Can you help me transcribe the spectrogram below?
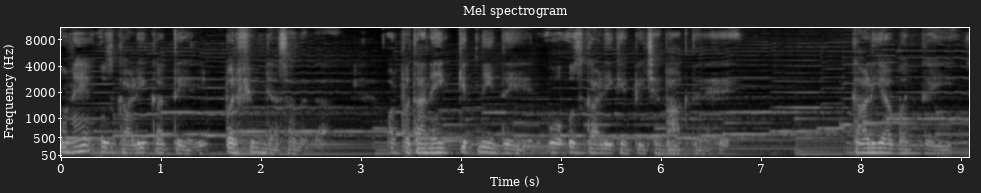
उन्हें उस गाड़ी का तेल परफ्यूम जैसा लगा और पता नहीं कितनी देर वो उस गाड़ी के पीछे भागते रहे। गाड़ियाँ बन गई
